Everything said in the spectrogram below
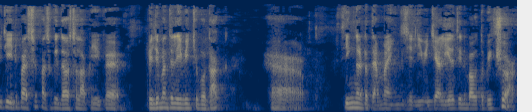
ඉතින් ඊට පස්සේ පසුගිය දවස්වල අපි ඒක පිළිමත ලියවිච්ච පොතක් සිංහලට තමයි ඉංග්‍රීසි ලියවිච්ච ලියලා තියෙන බෞද්ධ භික්ෂුවක්.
